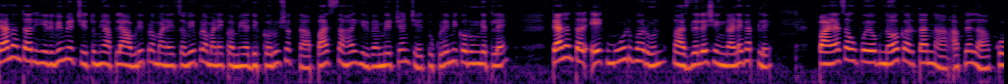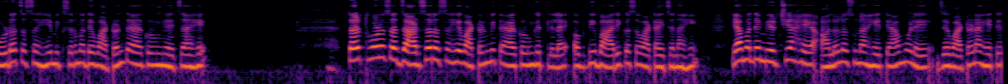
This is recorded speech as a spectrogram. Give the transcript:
त्यानंतर हिरवी मिरची तुम्ही आपल्या आवडीप्रमाणे चवीप्रमाणे कमी अधिक करू शकता. पाच सहा हिरव्या मिरच्यांचे तुकडे मी करून घेतले. त्यानंतर एक मूठ भरून भाजलेले शेंगदाणे घातले. पाण्याचा उपयोग न करताना आपल्याला कोरडंच असं हे मिक्सरमध्ये वाटण तयार करून घ्यायचं आहे. तर थोडंसं जाडसर असं हे वाटण मी तयार करून घेतलेलं आहे. अगदी बारीक असं वाटायचं नाही. यामध्ये मिरची आहे आलं लसूण आहे त्यामुळे जे वाटण आहे ते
